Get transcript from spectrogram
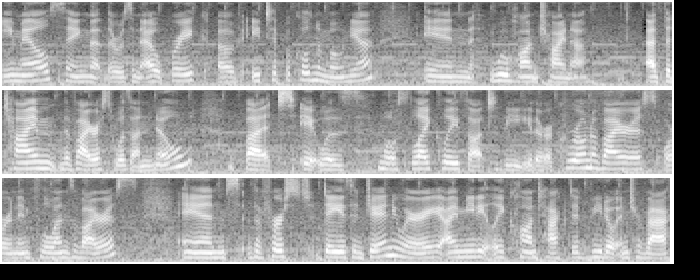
email saying that there was an outbreak of atypical pneumonia in Wuhan, China. At the time, the virus was unknown, but it was most likely thought to be either a coronavirus or an influenza virus. And the first days in January, I immediately contacted VIDO Intervac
